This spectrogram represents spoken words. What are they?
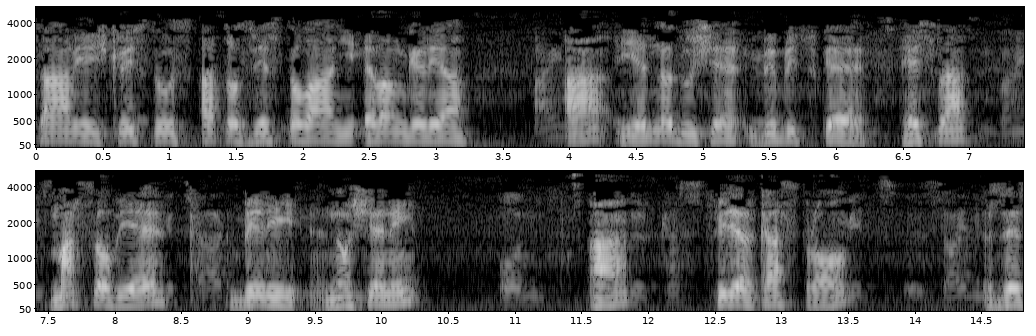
sám Ježíš Kristus a to zvěstování Evangelia a jednoduše biblické hesla masově byly nošeny a Fidel Castro ze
